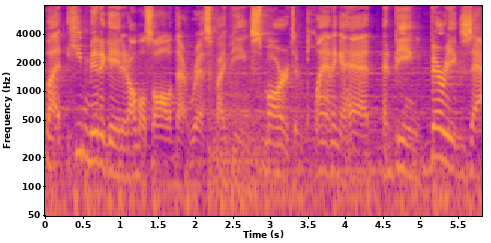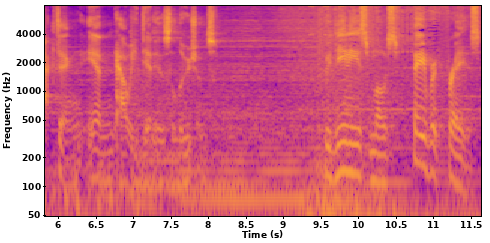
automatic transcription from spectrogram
but he mitigated almost all of that risk by being smart and planning ahead and being very exacting in how he did his illusions. Houdini's most favorite phrase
